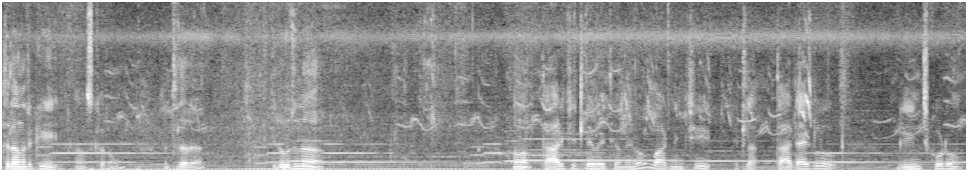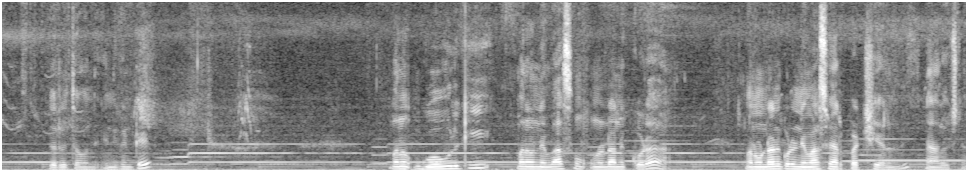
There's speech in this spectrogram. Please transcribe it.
మిత్రులందరికీ నమస్కారం. మిత్రులరా ఈ రోజున మనం తాడి చెట్లు ఏవైతే ఉన్నాయో వాటి నుంచి ఇట్లా తాటాకులు గీయించుకోవడం జరుగుతూ ఉంది. ఎందుకంటే మనం గోవులకి మనం నివాసం ఉండడానికి కూడా మనం ఉండడానికి కూడా నివాసం ఏర్పాటు చేయాలని నా ఆలోచన.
